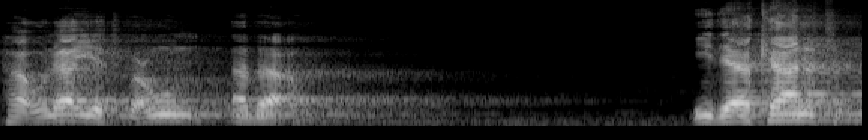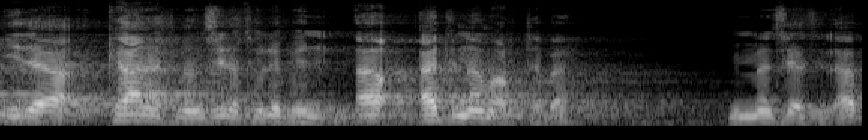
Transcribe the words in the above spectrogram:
هؤلاء يتبعون آباءهم. إذا كانت إذا كانت منزلة الابن أدنى مرتبة من منزلة الأب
